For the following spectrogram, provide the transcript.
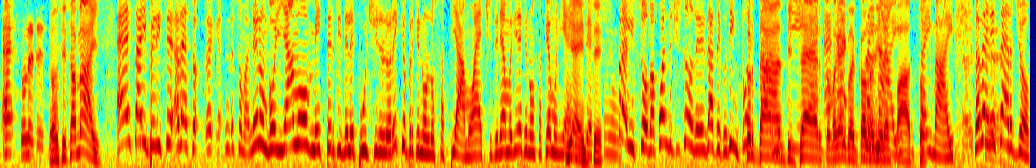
Eh, non è detto. Non si sa mai. Eh, sai, per i se- adesso, eh, insomma, noi non vogliamo metterti delle pulci nell'orecchio perché non lo sappiamo, eh. Ci teniamo a dire che non sappiamo niente. Niente. Però, insomma, quando ci sono delle date così importanti. Importanti, certo, magari qualcosa sai viene mai, fatto. Sai mai. Eh, Va bene, Sergio.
